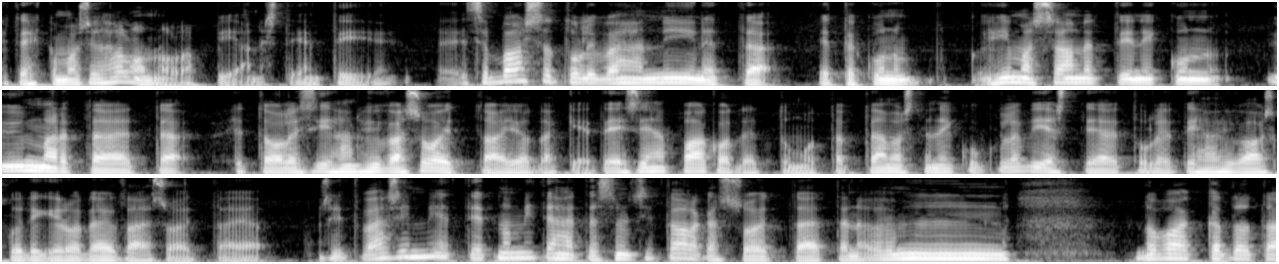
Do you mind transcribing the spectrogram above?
että ehkä mä olisin halunnut olla pianisti, en tiedä. Se bassa tuli vähän niin, että, että kun himassa annettiin niin kun ymmärtää, että, että olisi ihan hyvä soittaa jotakin, että ei siihen pakotettu, mutta tämmöistä niin kyllä viestiä tuli, että ihan hyvä olisi kuitenkin ruveta jotain soittaa. Ja sitten vähän miettiä, että no mitähän tässä nyt sitten alkaisi soittaa, että no, mm, no, vaikka, tota,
